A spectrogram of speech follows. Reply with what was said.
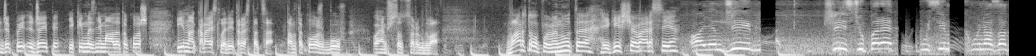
JP, який ми знімали також, і на Chrysler 300C. Там також був ОМ642. Варто упомянути, які ще версії. AMG, блядь. Шістю вперед, усім нахуй назад.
